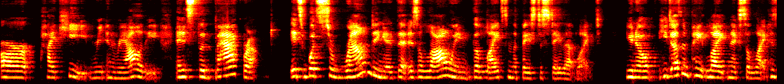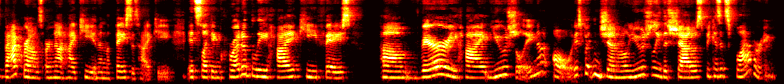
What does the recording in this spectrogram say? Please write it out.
are high key re- in reality. And it's the background, it's what's surrounding it that is allowing the lights in the face to stay that light. You know, he doesn't paint light next to light. His backgrounds are not high key, and then the face is high key. It's like incredibly high key face um, very high, usually, not always, but in general, usually the shadows because it's flattering.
